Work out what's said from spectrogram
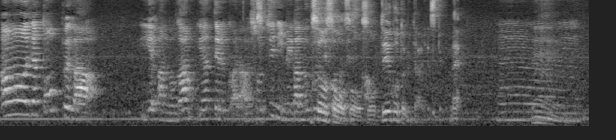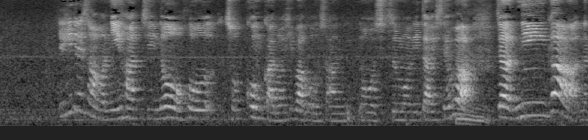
ああじゃあトップがいやあのがやってるからそっちに目が向くってこそうとですか？そうそうそうっていうことみたいですけどね。うーんでヒデさんは28の方そ今回のひばぼんさんの質問に対しては、うん。じゃあ2がな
